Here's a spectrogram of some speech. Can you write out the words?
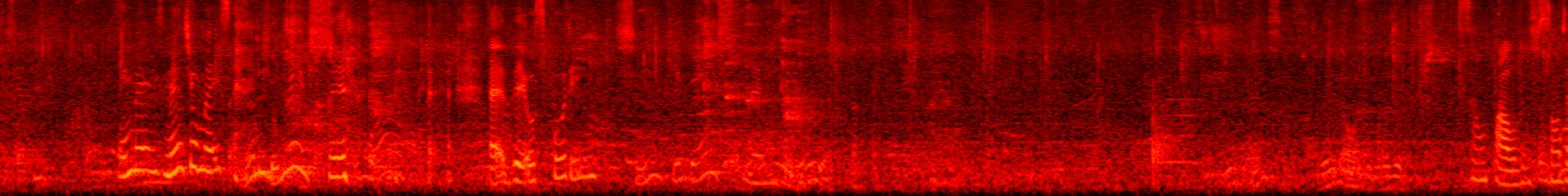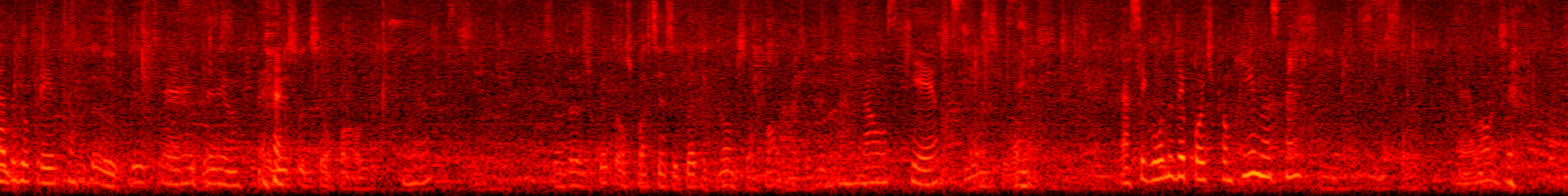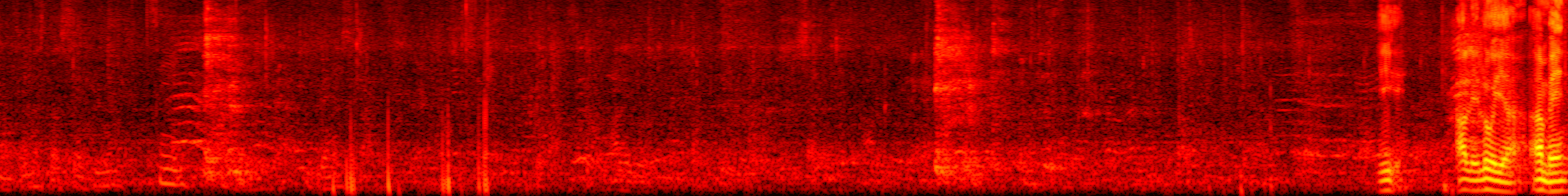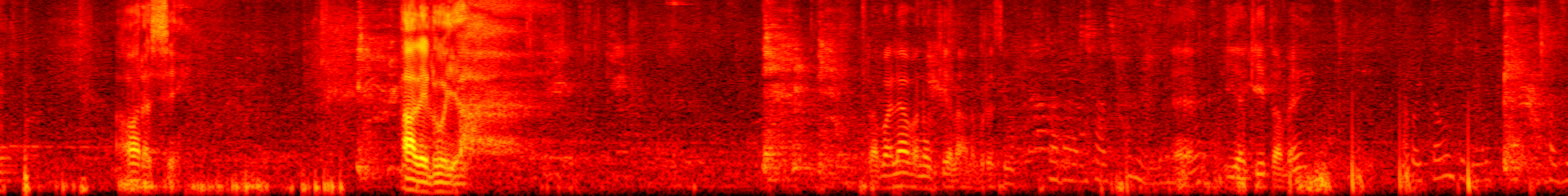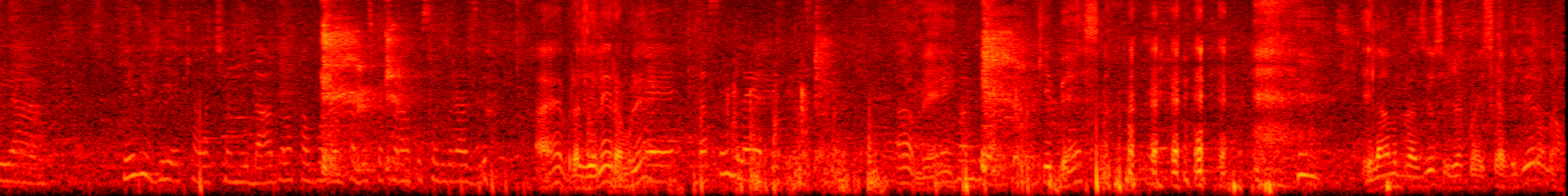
Um mês, menos de um mês. Menos de um mês? Sim. É Deus purinho. Sim, que bem. É. São Paulo, São José do Rio Preto. É, interior. Eu sou de São Paulo. São José do Preto é uns 450 quilômetros, São Paulo, mais ou menos. Dá uns 500. É a segunda depois de Campinas, né? É longe. Sim. E, aleluia, amém. Agora sim. Aleluia. Trabalhava no que lá no Brasil? Trabalhava em casa de família. É, e aqui também? Foi tão de Deus que fazia 15 dias que ela tinha mudado, ela estava orando para Deus para tirar uma pessoa do Brasil. Ah, é brasileira a mulher? É, da Assembleia de Deus. Amém. Evangélica. Que benção. e lá no Brasil você já conhecia a videira ou não?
